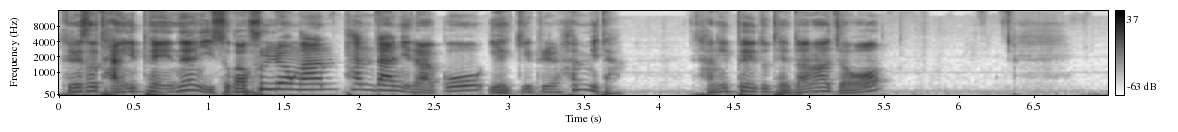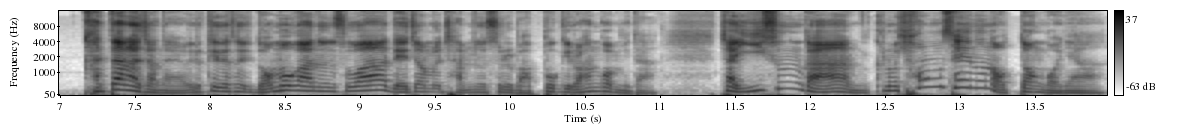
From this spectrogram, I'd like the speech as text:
그래서 당이페이는 이 수가 훌륭한 판단이라고 얘기를 합니다. 당이페이도 대단하죠. 간단하잖아요. 이렇게 돼서 넘어가는 수와 4점을 잡는 수를 맛보기로 한 겁니다. 자, 이 순간 그럼 형세는 어떤 거냐?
